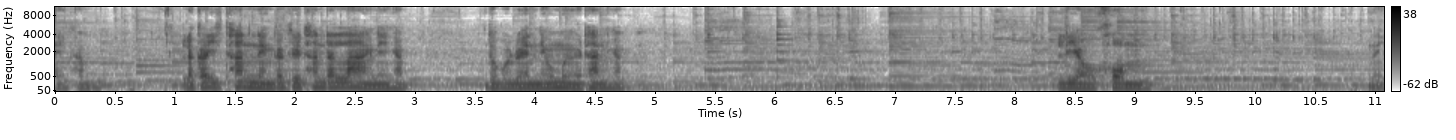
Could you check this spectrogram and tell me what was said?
นะครับ แล้วก็อีกท่านหนึ่งก็คือท่านด้านล่างนี้ครับ ดูบริเวณนิ้วมือท่านครับเรียวคมนี่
